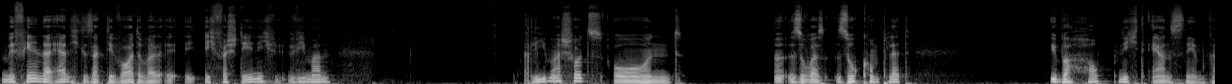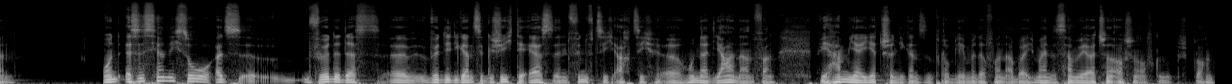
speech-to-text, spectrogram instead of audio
mir fehlen da ehrlich gesagt die Worte, weil ich, äh, ich verstehe nicht, wie man Klimaschutz und äh, sowas so komplett überhaupt nicht ernst nehmen kann. Und es ist ja nicht so, als äh, würde das, äh, würde die ganze Geschichte erst in 50, 80, 100 Jahren anfangen. Wir haben ja jetzt schon die ganzen Probleme davon, aber ich meine, das haben wir ja schon, auch schon oft genug besprochen.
